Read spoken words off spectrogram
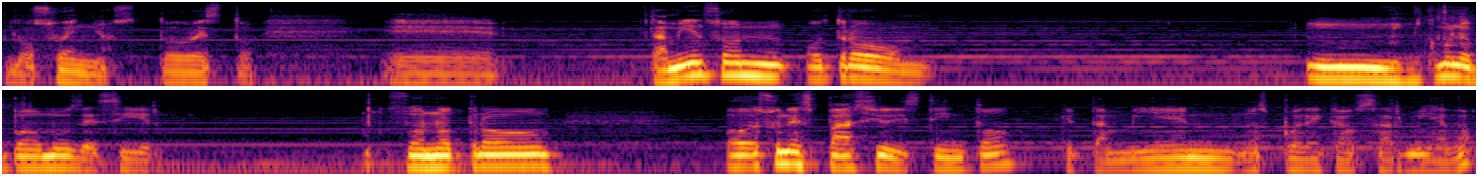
los sueños, todo esto. Eh, también son otro ¿cómo le podemos decir? Son otro, o es un espacio distinto que también nos puede causar miedo,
